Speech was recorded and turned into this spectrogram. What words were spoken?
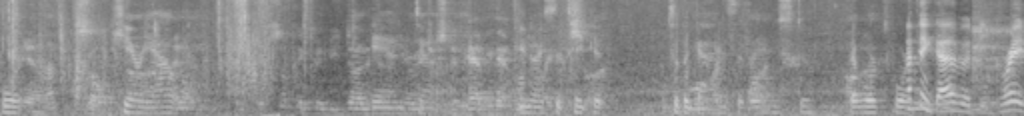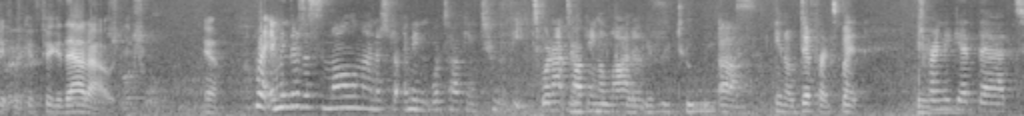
for, uh, So, carry out. don't- If something could be done, if And, you're uh, interested in having that you know, I used to take it to the guys that I used to, that worked for me. I think that would be great if we could figure that out, yeah. Right, I mean, there's a small amount of, stru- I mean, we're talking two feet. We're not talking a lot Every of, two weeks, um, you know, difference, but trying to get that,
